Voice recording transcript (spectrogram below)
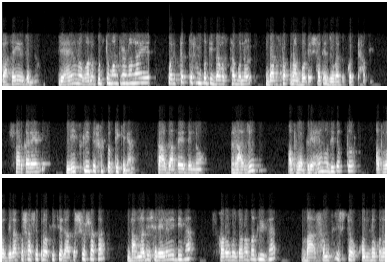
যাচাইয়ের জন্য রেহায়ন ও গণপূর্ত মন্ত্রণালয়ের পরিত্যক্ত সম্পত্তি ব্যবস্থাপনা ব্যবস্থাপনা বোর্ডের সাথে যোগাযোগ করতে হবে। সরকারের লিজকৃত সম্পত্তি কিনা তা যাচাইয়ের জন্য রাজু অথবা গৃহায়ন অধিদপ্তর অথবা জেলা প্রশাসকের অফিসের রাজস্ব শাখা, বাংলাদেশ রেলওয়ে বিভাগ সড়ক ও জনপদ বিভাগ বা সংশ্লিষ্ট অন্য কোনো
